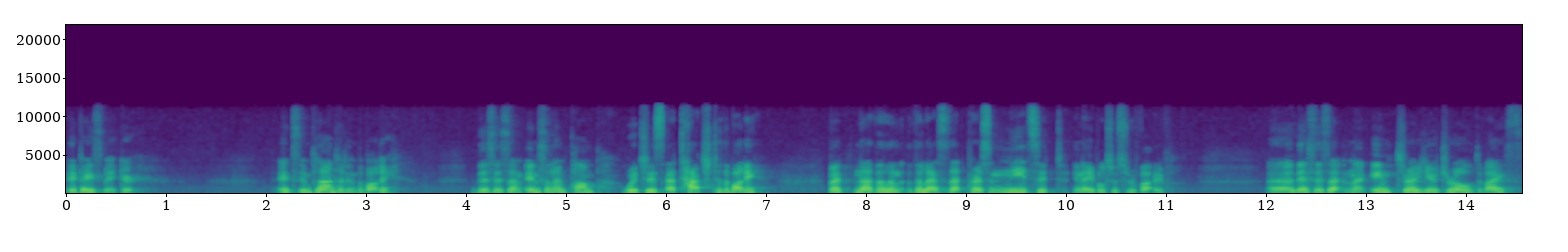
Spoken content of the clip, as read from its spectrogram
a pacemaker. It's implanted in the body. This is an insulin pump which is attached to the body, but nevertheless that person needs it in able to survive. Uh, this is an intrauteral device.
